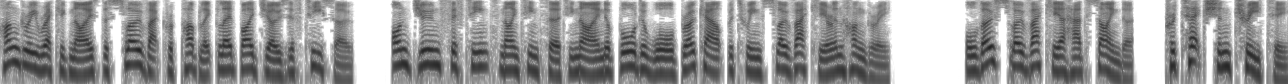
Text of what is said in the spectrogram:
Hungary recognized the Slovak Republic led by Joseph Tiso. On June 15, 1939 a border war broke out between Slovakia and Hungary. Although Slovakia had signed a protection treaty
